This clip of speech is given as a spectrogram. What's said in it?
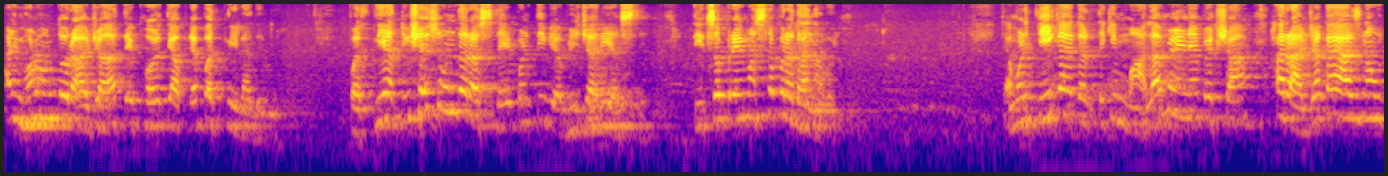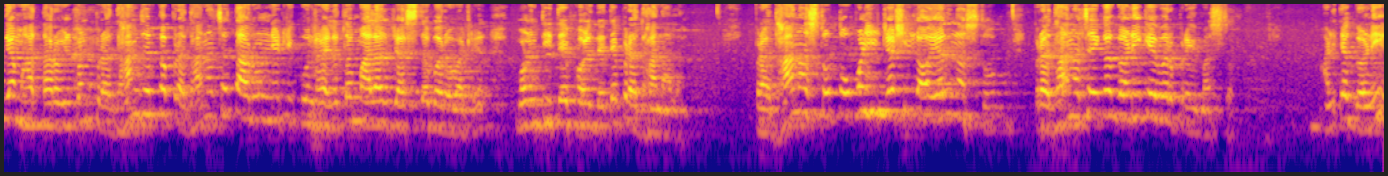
आणि म्हणून तो राजा ते फळ ते आपल्या पत्नीला देतो. पत्नी अतिशय सुंदर असते पण ती व्यभिचारी असते. तिचं प्रेम असतं प्रधानावर. त्यामुळे ती काय करते की मला मिळण्यापेक्षा हा राजा काय आज ना उद्या म्हातारा होईल पण प्रधान जर का प्रधानाचं तारुण्य टिकून राहिलं तर मला जास्त बरं वाटेल. म्हणून ती ते फळ देते प्रधानाला. प्रधान असतो तो पण हिच्याशी लॉयल नसतो. प्रधानाचं एका गणिकेवर प्रेम असतं. आणि त्या गणी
